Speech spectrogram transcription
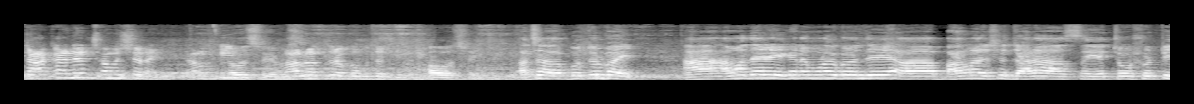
টাকা নেন সমস্যা নাই। আমাকে। ভালো এক জোড়া কবুতর অবশ্যই। আচ্ছা বজুল ভাই আমাদের এখানে মনে করেন যে বাংলাদেশে যারা আছে চৌষট্টি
